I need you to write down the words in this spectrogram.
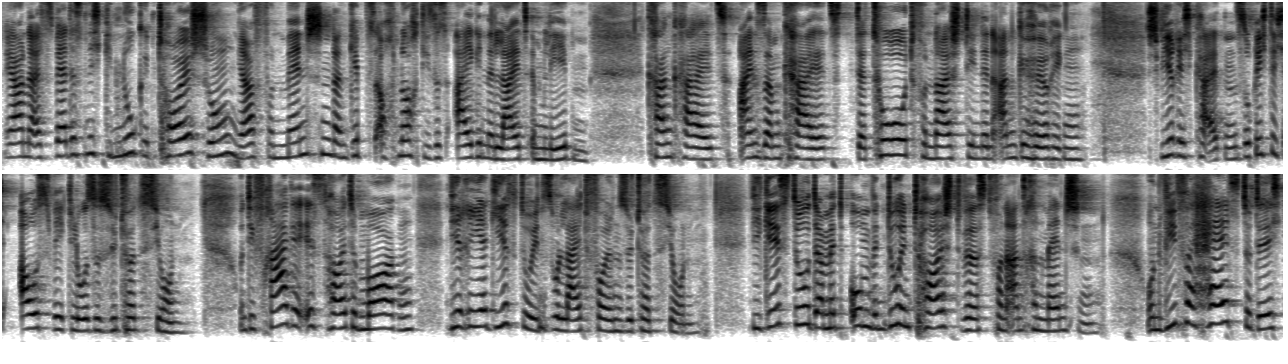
Ja, und als wäre das nicht genug Enttäuschung ja, von Menschen, dann gibt es auch noch dieses eigene Leid im Leben. Krankheit, Einsamkeit, der Tod von nahestehenden Angehörigen. Schwierigkeiten, so richtig ausweglose Situationen. Und die Frage ist heute Morgen, wie reagierst du in so leidvollen Situationen? Wie gehst du damit um, wenn du enttäuscht wirst von anderen Menschen? Und wie verhältst du dich,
